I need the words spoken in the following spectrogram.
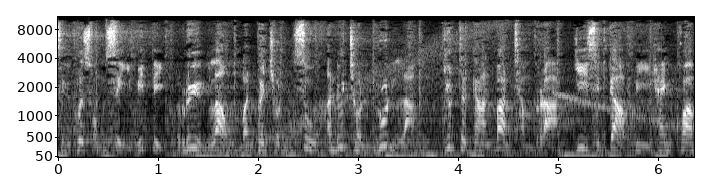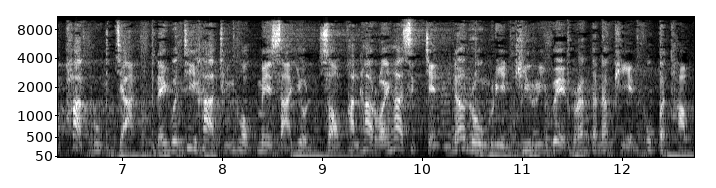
สื่อผสม 4 มิติ เรื่องเล่าบรรพชน สู่อนุชนรุ่นหลัง ยุทธการบ้านชำราก29 ปีแห่งความภาคภูมิใจในวันที่ 5-6 เมษายน 2557 ณ โรงเรียนคีรีเวชรัตนเพียรอุปถัมภ์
